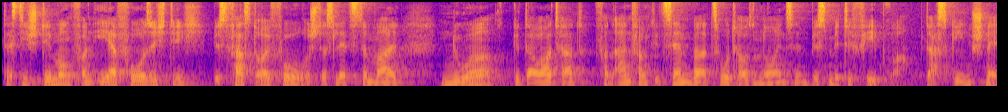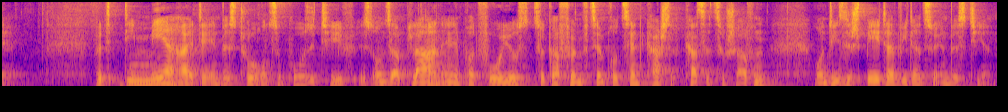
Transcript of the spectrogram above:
dass die Stimmung von eher vorsichtig bis fast euphorisch das letzte Mal nur gedauert hat von Anfang Dezember 2019 bis Mitte Februar. Das ging schnell. Wird die Mehrheit der Investoren zu positiv, ist unser Plan in den Portfolios ca. 15% Kasse zu schaffen und diese später wieder zu investieren.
